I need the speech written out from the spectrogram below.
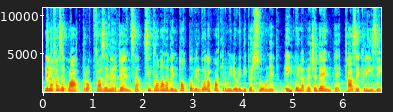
Nella fase 4, fase emergenza, si trovano 28,4 milioni di persone e in quella precedente, fase crisi,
